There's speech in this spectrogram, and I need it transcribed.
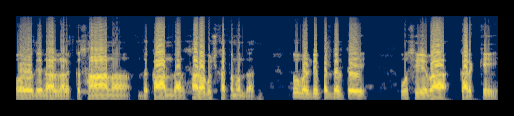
ਔਰ ਉਹਦੇ ਨਾਲ ਨਾਲ ਕਿਸਾਨ, ਦੁਕਾਨਦਾਰ ਸਾਰਾ ਕੁਝ ਖਤਮ ਹੁੰਦਾ ਸੀ। ਸੋ ਵੱਡੇ ਪੱਧਰ ਤੇ ਉਹ ਸੇਵਾ ਕਰਕੇ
